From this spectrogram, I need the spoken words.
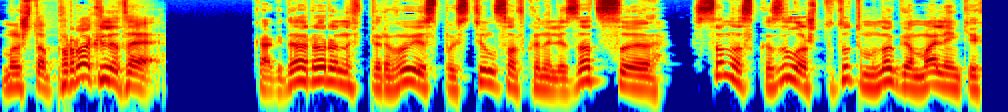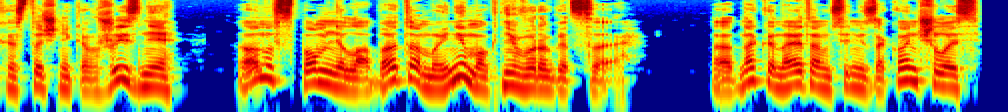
Мы что, прокляты?» Когда Роран впервые спустился в канализацию, Сана сказала, что тут много маленьких источников жизни, он вспомнил об этом и не мог не выругаться. Однако на этом всё не закончилось,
